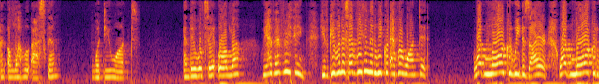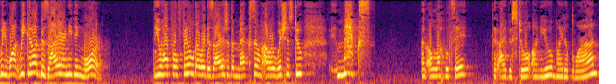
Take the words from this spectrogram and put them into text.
and Allah will ask them, What do you want? And they will say, Oh Allah, we have everything. You've given us everything that we could ever wanted. What more could we desire? What more could we want? We cannot desire anything more. You have fulfilled our desires to the maximum, our wishes to max. And Allah will say, that I bestow on you my ridwan,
